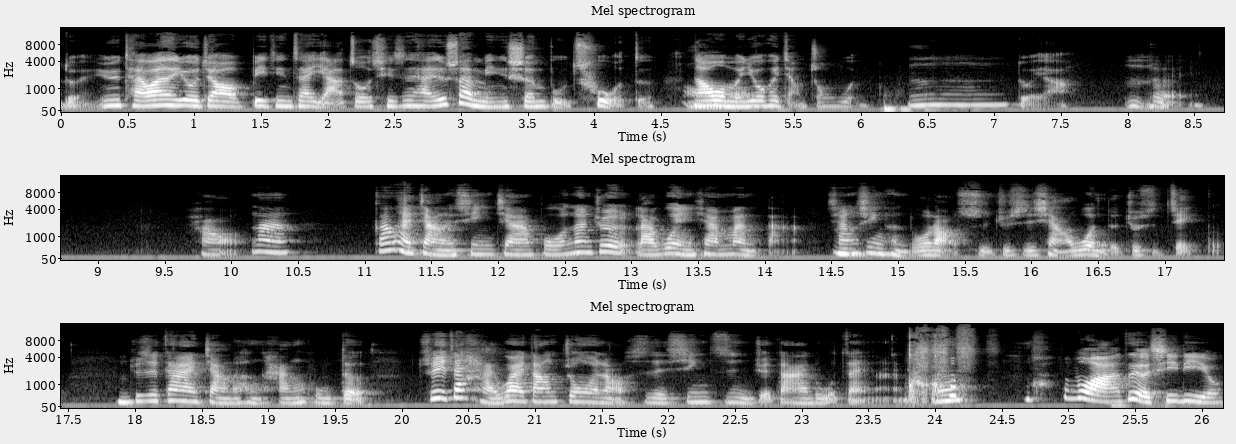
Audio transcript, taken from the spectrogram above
对，因为台湾的幼教毕竟在亚洲其实还是算名声不错的，然后我们又会讲中文，嗯，对啊，嗯，对。好，那刚才讲了新加坡，那就来问一下曼达。相信很多老师就是想要问的就是这个，嗯就是刚才讲的很含糊的，所以在海外当中文老师的薪资，你觉得大概落在哪里？嗯哇，这有犀利哦，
